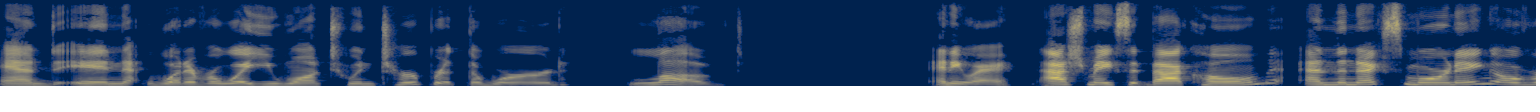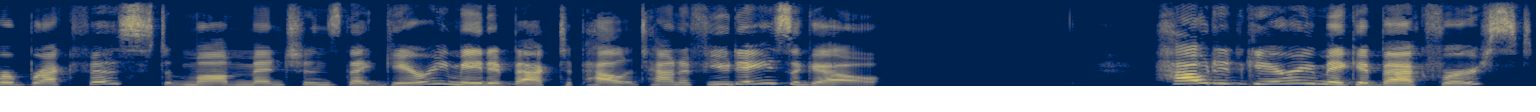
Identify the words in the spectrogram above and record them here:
and in whatever way you want to interpret the word, loved. Anyway, Ash makes it back home, and the next morning over breakfast, Mom mentions that Gary made it back to Pallet Town a few days ago. How did Gary make it back first?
